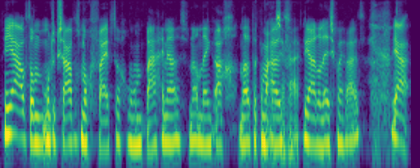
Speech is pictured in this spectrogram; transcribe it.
Ja, of dan moet ik s'avonds nog 50 of 100 pagina's. En dan denk ik, ach, dan heb ik hem maar uit. uit. Ja, dan lees ik hem even uit. ja.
